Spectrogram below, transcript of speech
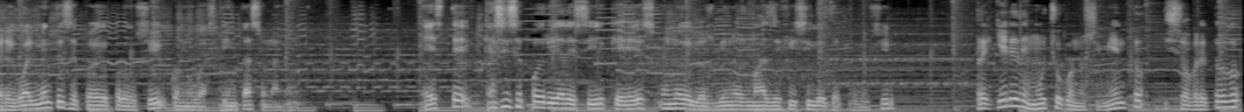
pero igualmente se puede producir con uvas tintas solamente. Este casi se podría decir que es uno de los vinos más difíciles de producir. Requiere de mucho conocimiento y sobre todo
